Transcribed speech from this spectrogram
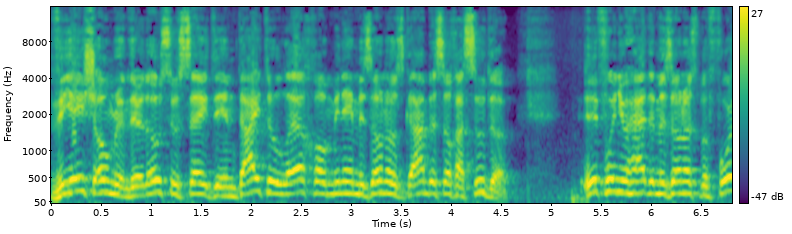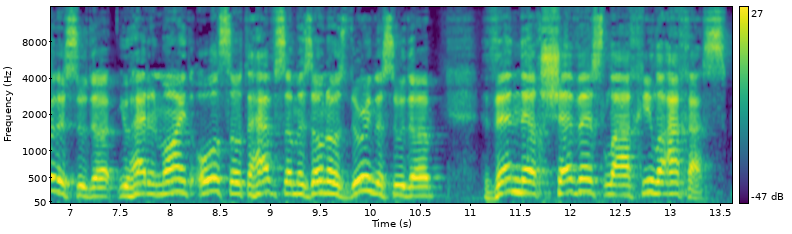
V'yesh omrim, there are those who say, the indaitu lecho mine mizonos gam hasuda. If when you had the mizonos before the Suda, you had in mind also to have some mizonos during the Suda, then nechsheves la'achila achas.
